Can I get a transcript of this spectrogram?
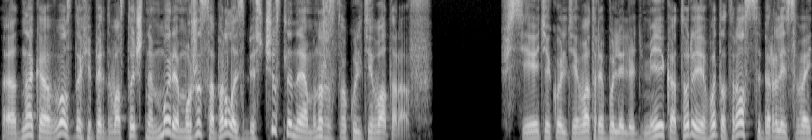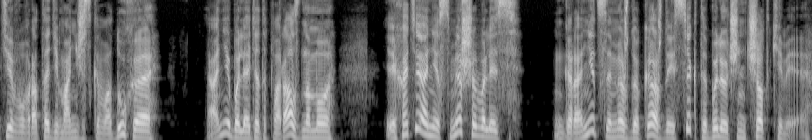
однако в воздухе перед Восточным морем уже собралось бесчисленное множество культиваторов. Все эти культиваторы были людьми, которые в этот раз собирались войти во врата демонического духа, они были одеты по-разному, и хотя они смешивались, границы между каждой сектой были очень четкими.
